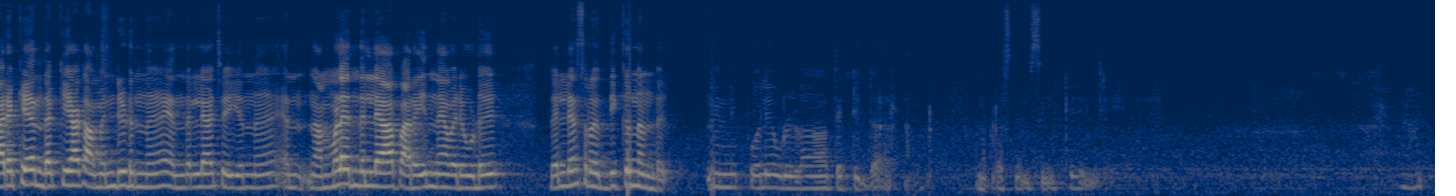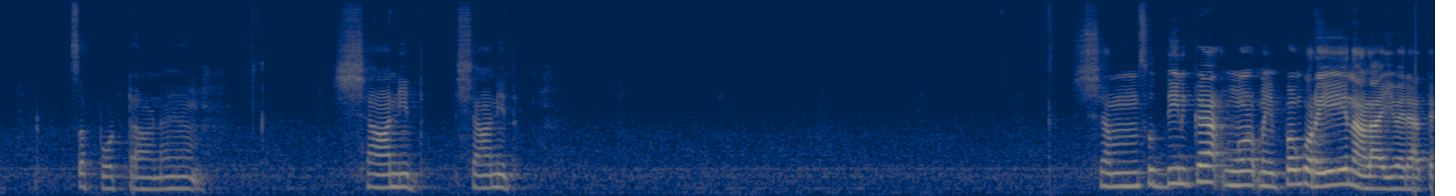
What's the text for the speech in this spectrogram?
ആരൊക്കെ എന്തൊക്കെയാ കമന്റ് ഇടുന്നത് എന്തെല്ലാം ചെയ്യുന്നത് നമ്മൾ എന്തെല്ലാം പറയുന്നത് അവരോട്? ഇതെല്ലാം ശ്രദ്ധിക്കുന്നുണ്ട്. നിന്നെപ്പോലെയുള്ള തെറ്റിദ്ധാരണ പ്രശ്നം സീക്കയില്ലേ സപ്പോർട്ടാണ് ഷാനിദ്. ഷാനിദ്. ഷംസുദ്ദീനിക്ക് ഇപ്പം കുറേ നാളായി വരാത്ത.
